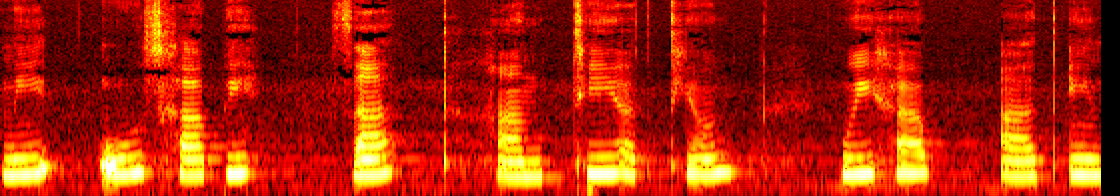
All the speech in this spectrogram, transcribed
made us happy, sad, and the action we have had in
